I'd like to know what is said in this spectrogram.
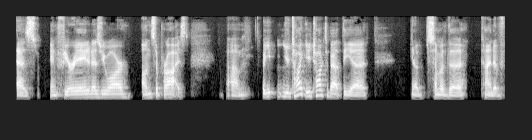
as infuriated as you are unsurprised. Um, but you you talked you talked about the uh, you know some of the kind of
